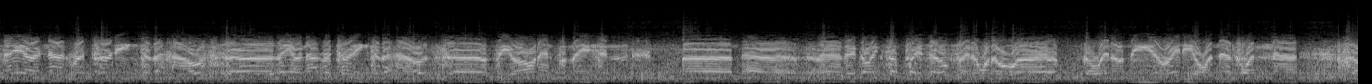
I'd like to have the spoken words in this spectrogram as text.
they are not returning to the house. Uh, they are not returning to the house uh, for your own information. Uh, uh, uh, they're going someplace else. I don't want to uh, go in on the radio on this one. Uh, so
